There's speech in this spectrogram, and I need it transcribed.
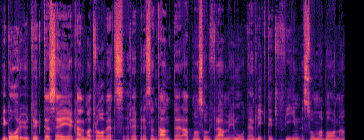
Igår uttryckte sig Kalmar travets representanter att man såg fram emot en riktigt fin sommarbana.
